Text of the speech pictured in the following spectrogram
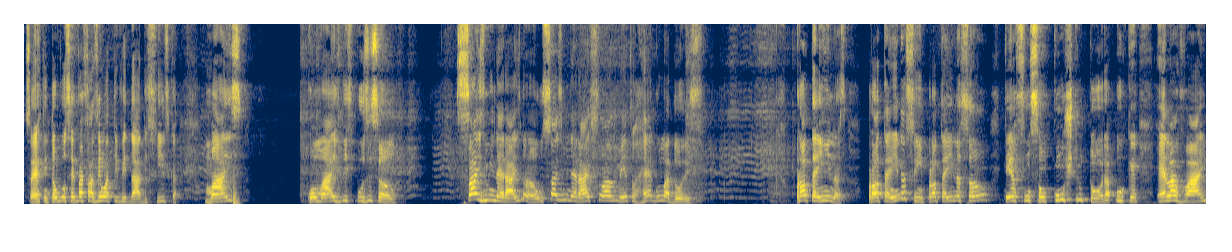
certo? Então você vai fazer uma atividade física mais com mais disposição. Sais minerais não, os sais minerais são alimentos reguladores. Proteínas, proteínas sim, proteínas são tem a função construtora, porque ela vai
